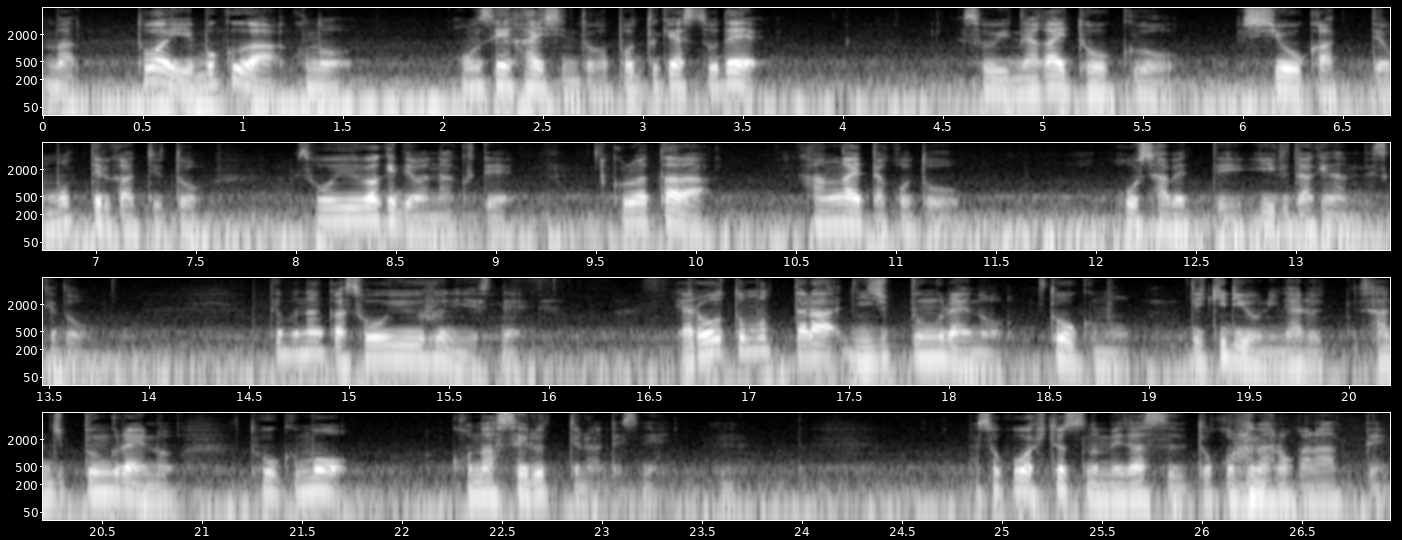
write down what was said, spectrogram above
うん、まあ、とはいえ僕がこの音声配信とかポッドキャストでそういう長いトークをしようかって思ってるかっていうとそういうわけではなくてこれはただ考えたことを喋っているだけなんですけどでもなんかそういうふうにですねやろうと思ったら20分ぐらいのトークもできるようになる30分ぐらいのトークもこなせるっていうのはですね、うん、そこは一つの目指すところなのかなって。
